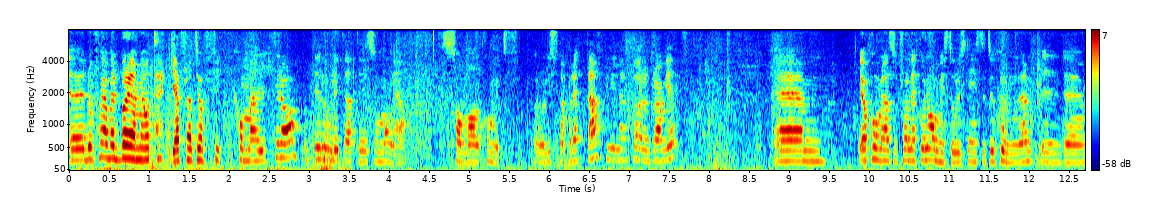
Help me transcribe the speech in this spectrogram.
Eh, då får jag väl börja med att tacka för att jag fick komma hit idag. Det är roligt att det är så många som har kommit för att lyssna på detta lilla föredraget. Ehm, jag kommer alltså från Ekonomhistoriska institutionen vid eh,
